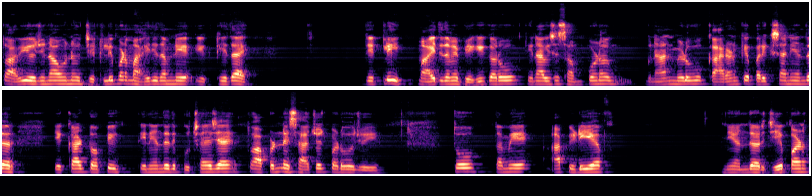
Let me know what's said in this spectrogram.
તો આવી યોજનાઓની જેટલી પણ માહિતી તમને એકઠી થાય, તેટલી માહિતી તમે ભેગી કરો, તેના વિશે સંપૂર્ણ જ્ઞાન મેળવો, કારણ કે પરીક્ષાની અંદર એકાદ ટોપિક તેની અંદરથી પૂછાઈ જાય, તો આપણને સાચો જ પડવો જોઈએ. તો તમે આ પીડીએફની અંદર જે પણ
